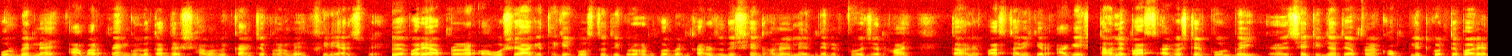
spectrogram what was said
পূর্বের ন্যায় আবার ব্যাংকগুলো তাদের স্বাভাবিক কার্যক্রমে ফিরে আসবে। এ ব্যাপারে আপনারা অবশ্যই আগে থেকেই প্রস্তুতি গ্রহণ করবেন। কারও যদি সে ধরনের লেনদেনের প্রয়োজন হয়, তাহলে পাঁচ তারিখের আগে তাহলে পাঁচ আগস্টের পূর্বেই সেটি যাতে আপনারা কমপ্লিট করতে পারেন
